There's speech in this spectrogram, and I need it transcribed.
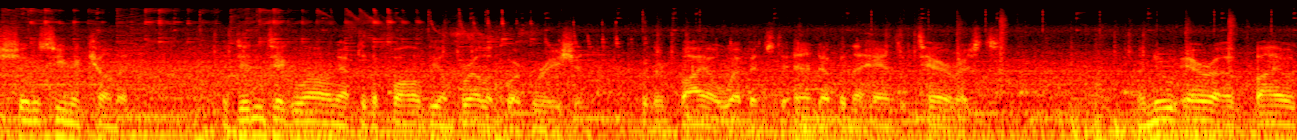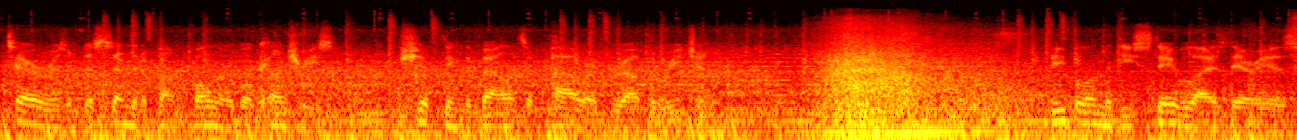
Should have seen it coming. It didn't take long after the fall of the Umbrella Corporation for their bioweapons to end up in the hands of terrorists. A new era of bioterrorism descended upon vulnerable countries, shifting the balance of power throughout the region. People in the destabilized areas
